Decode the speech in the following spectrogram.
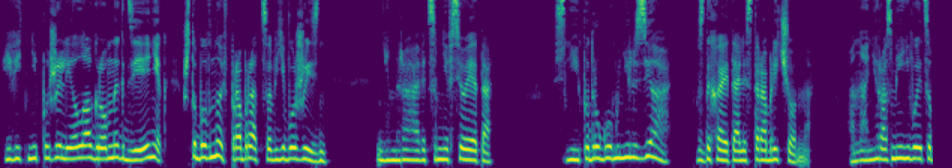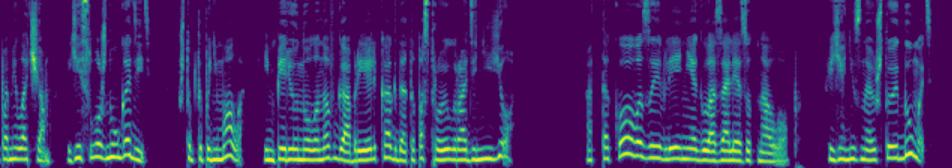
И ведь не пожалела огромных денег, чтобы вновь пробраться в его жизнь. Не нравится мне все это. С ней по-другому нельзя, вздыхает Алистер обреченно. Она не разменивается по мелочам, ей сложно угодить. Чтоб ты понимала, империю Ноланов Габриэль когда-то построил ради нее. От такого заявления глаза лезут на лоб. Я не знаю, что и думать.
